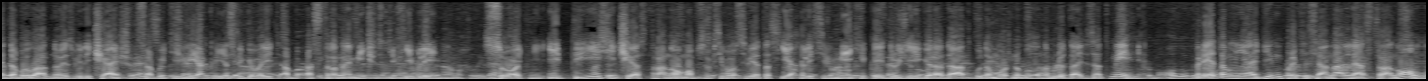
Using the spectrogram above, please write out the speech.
Это было одно из величайших событий века, если говорить об астрономических явлениях. Сотни и тысячи астрономов со всего света съехались в Мехико и другие города, откуда можно было наблюдать затмение. При этом ни один профессиональный астроном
